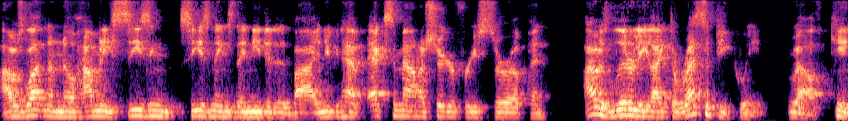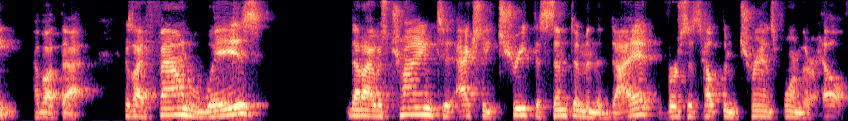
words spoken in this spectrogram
I was letting them know how many season, seasonings they needed to buy, and you can have X amount of sugar free syrup. And I was literally like the recipe queen. Well, king. How about that? Because I found ways that I was trying to actually treat the symptom in the diet versus help them transform their health.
